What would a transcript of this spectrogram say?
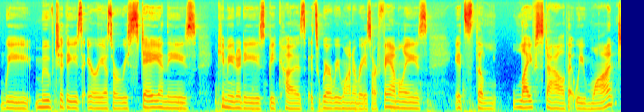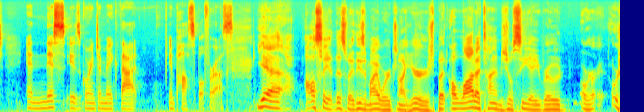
We move to these areas or we stay in these communities because it's where we want to raise our families. It's the lifestyle that we want. And this is going to make that impossible for us. Yeah, I'll say it this way. These are my words, not yours. But a lot of times you'll see a road or, or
